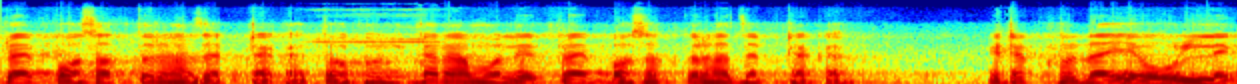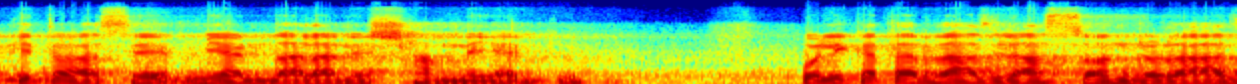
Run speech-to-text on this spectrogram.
প্রায় পঁচাত্তর হাজার টাকা। তখনকার আমলের প্রায় পঁচাত্তর হাজার টাকা। এটা খোদাইয়ে উল্লেখিত আছে মিয়ার দালানের সামনেই আর কি। কলিকাতার রাজ, রাজচন্দ্র রাজ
